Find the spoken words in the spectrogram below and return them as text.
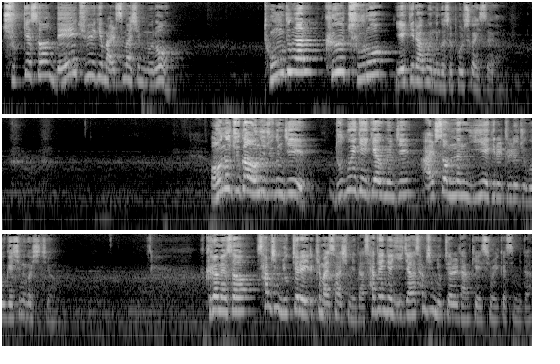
주께서 내 주에게 말씀하심으로 동등한 그 주로 얘기를 하고 있는 것을 볼 수가 있어요. 어느 주가 어느 주인지 누구에게 얘기하고 있는지 알 수 없는 이 얘기를 들려주고 계시는 것이죠. 그러면서 36절에 이렇게 말씀하십니다. 사도행전 2장 36절을 함께 있음을 읽겠습니다.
